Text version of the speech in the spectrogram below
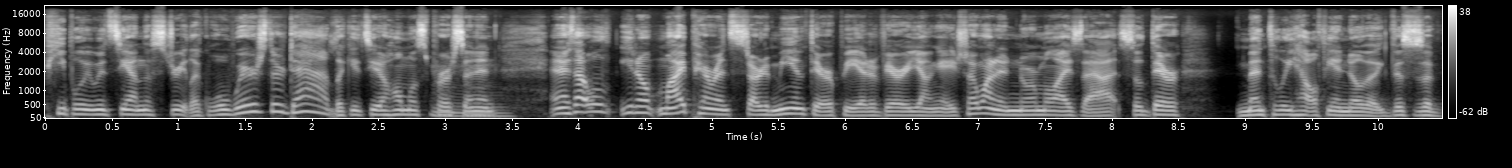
people he would see on the street. Like, well, where's their dad? Like you'd see a homeless person, and Mm. and I thought, well, you know, my parents started me in therapy at a very young age, so I wanted to normalize that so they're mentally healthy and know that like, this is a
